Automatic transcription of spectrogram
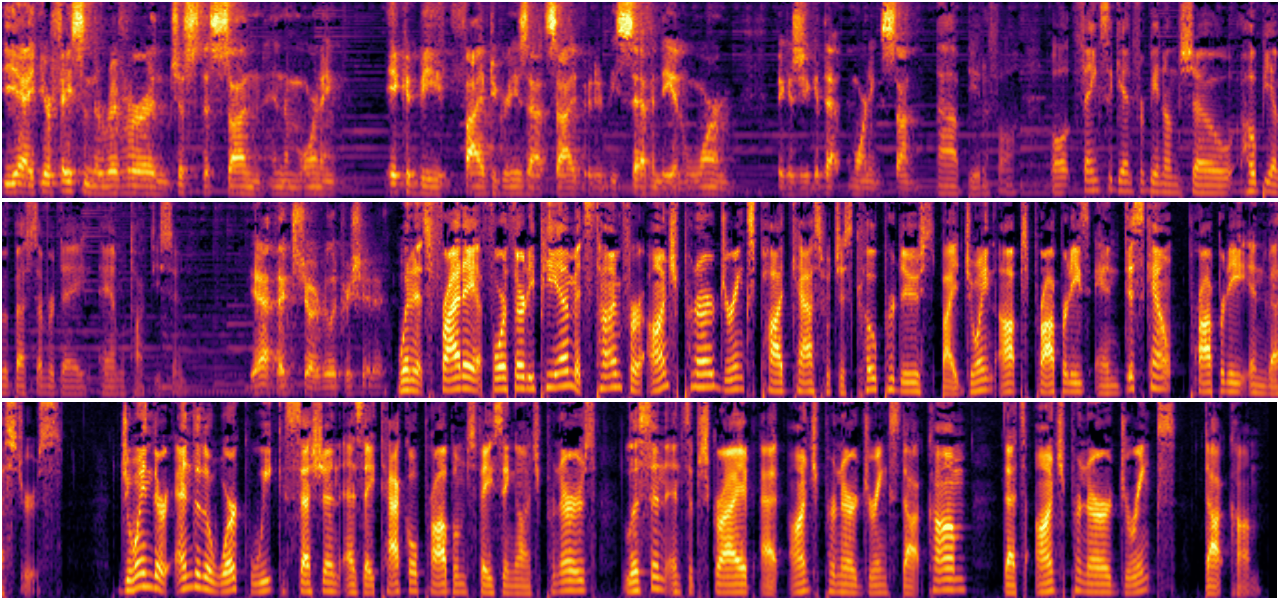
Yeah, you're facing the river and just the sun in the morning. It could be five degrees outside, but it'd be 70 and warm because you get that morning sun. Ah, beautiful. Well, thanks again for being on the show. Hope you have a best ever day, and we'll talk to you soon. Yeah, thanks, Joe. I really appreciate it. When it's Friday at 4:30 p.m., it's time for Entrepreneur Drinks podcast, which is co-produced by Joint Ops Properties and Discount Property Investors. Join their end of the work week session as they tackle problems facing entrepreneurs. Listen and subscribe at entrepreneurdrinks.com. That's entrepreneurdrinks.com.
